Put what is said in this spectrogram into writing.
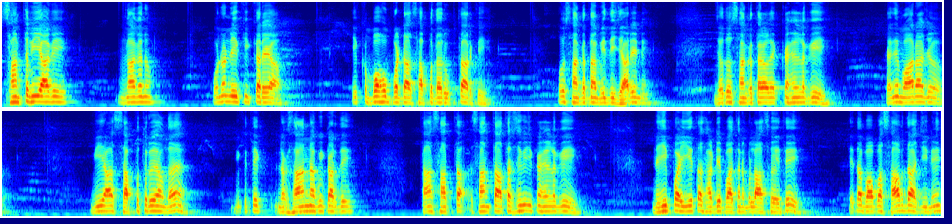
ਸੰਤ ਵੀ ਆ ਗਏ ਨਗਨ। ਉਹਨਾਂ ਨੇ ਕੀ ਕਰਿਆ? ਇੱਕ ਬਹੁਤ ਵੱਡਾ ਸੱਪ ਦਾ ਰੂਪ ਧਾਰ ਕੇ ਉਹ ਸੰਗਤਾਂ ਵਿਧੀ ਜਾ ਰਹੇ ਨੇ। ਜਦੋਂ ਸੰਗਤ ਵਾਲੇ ਕਹਿਣ ਲੱਗੇ, ਕਹਿੰਦੇ ਮਹਾਰਾਜ, ਵੀ ਆ ਸੱਪ ਤੁਰਿਆ ਹੁੰਦਾ ਵੀ ਕਿਤੇ ਨੁਕਸਾਨ ਨਾ ਕੋਈ ਕਰਦੇ ਤਾਂ ਸੰਤ ਸੰਤ ਆਤਰ ਸਿੰਘ ਜੀ ਕਹਿਣ ਲੱਗੇ, ਨਹੀਂ ਭਾਈ, ਇਹ ਤਾਂ ਸਾਡੇ ਬਾਤਨ ਬਲਾਸ ਹੋਏ ਤੇ, ਇਹ ਤਾਂ ਬਾਬਾ ਸਾਹਿਬ ਦਾਸ ਜੀ ਨੇ,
